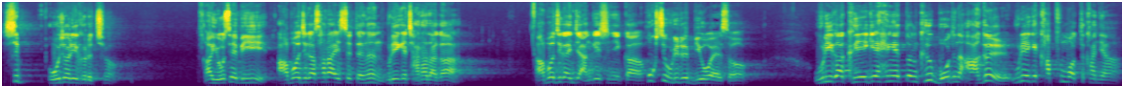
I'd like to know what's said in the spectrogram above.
15절이 그렇죠. 아, 요셉이 아버지가 살아있을 때는 우리에게 잘하다가 아버지가 이제 안 계시니까 혹시 우리를 미워해서 우리가 그에게 행했던 그 모든 악을 우리에게 갚으면 어떡하냐.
